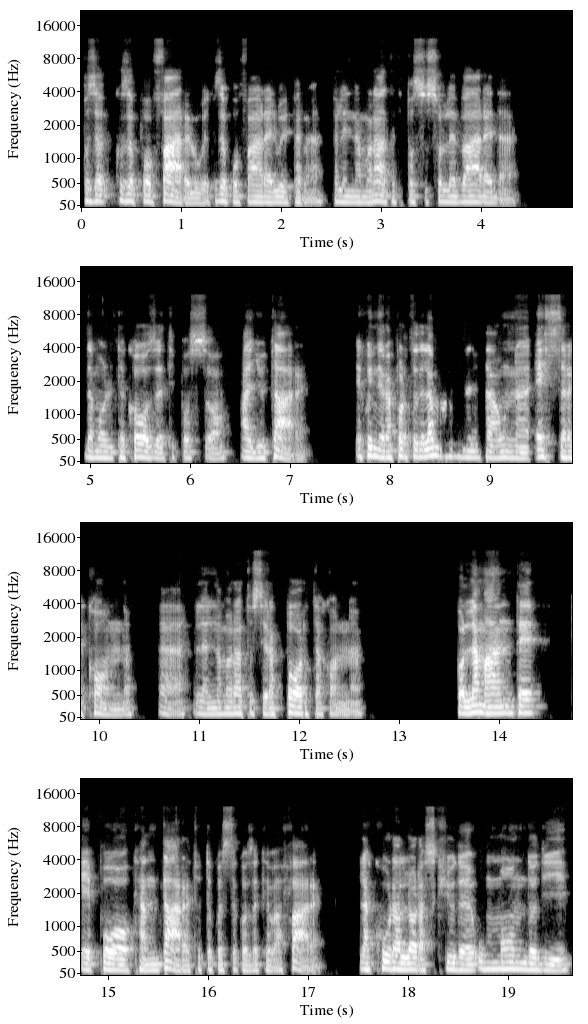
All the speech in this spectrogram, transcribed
cosa, cosa, può fare lui, cosa può fare lui per, per l'innamorata, ti posso sollevare da, da molte cose, ti posso aiutare. E quindi il rapporto dell'amore diventa un essere con, eh, l'innamorato si rapporta con, con l'amante e può cantare tutte queste cose che va a fare. La cura allora schiude un mondo di,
